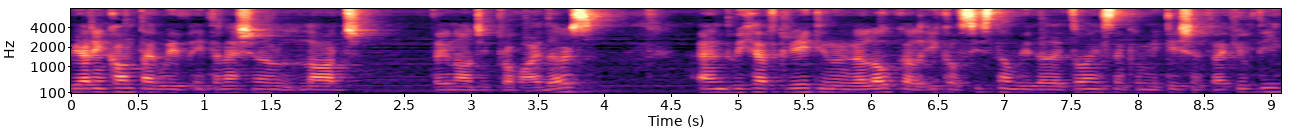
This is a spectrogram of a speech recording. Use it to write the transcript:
We are in contact with international large technology providers and we have created a local ecosystem with electronics and communication faculty,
